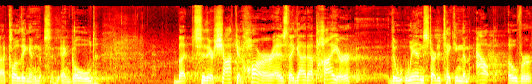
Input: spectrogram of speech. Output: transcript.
uh, clothing and, and gold. But to their shock and horror, as they got up higher, the wind started taking them out over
